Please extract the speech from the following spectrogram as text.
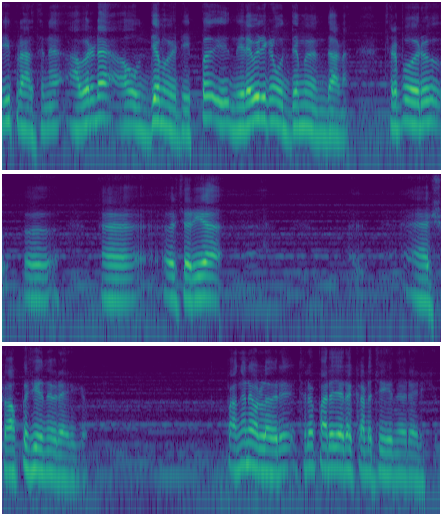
ഈ പ്രാർത്ഥന അവരുടെ ആ ഉദ്യമമായിട്ട് ഇപ്പോൾ ഈ നിലവിലിരിക്കുന്ന ഉദ്യമം എന്താണ്? ചിലപ്പോൾ ഒരു ഒരു ചെറിയ ഷോപ്പ് ചെയ്യുന്നവരായിരിക്കും. അപ്പം അങ്ങനെയുള്ളവർ ചില പലചരക്കട ചെയ്യുന്നവരായിരിക്കും.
